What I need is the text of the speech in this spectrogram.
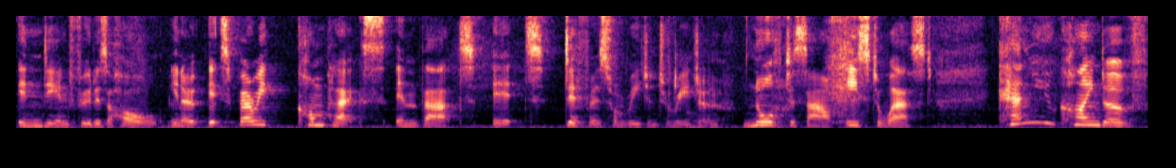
Indian food as a whole. You know, it's very complex in that it differs from region to region, oh, north to south, east to west. Can you kind of,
